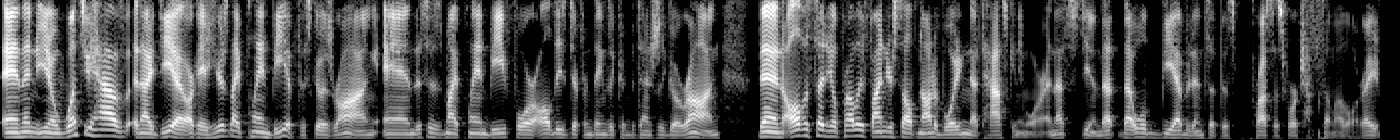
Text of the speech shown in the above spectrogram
And then, you know, once you have an idea, okay, here's my plan B if this goes wrong, and this is my plan B for all these different things that could potentially go wrong, then all of a sudden you'll probably find yourself not avoiding that task anymore. And that's, you know, that that will be evidence that this process worked on some level, right?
